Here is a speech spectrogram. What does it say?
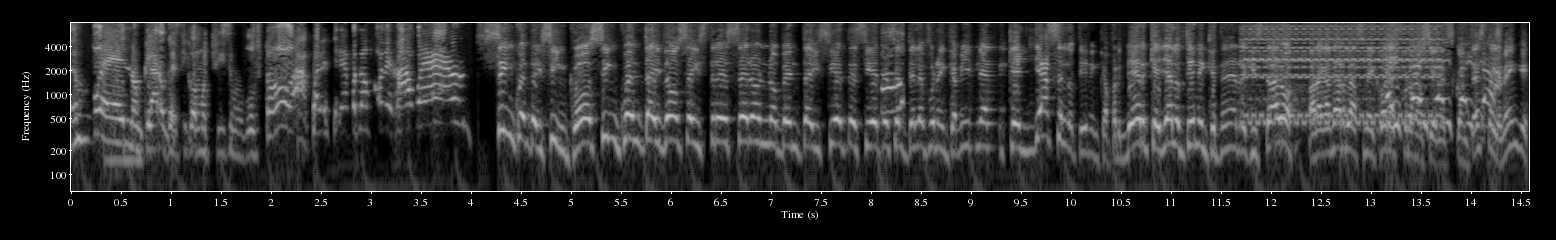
Bueno, claro que sí, con muchísimo gusto. ¿A cuál es el teléfono, Howard? 55 52 630 977 es el teléfono en cabina que ya se lo tienen que aprender, que ya lo tienen que tener registrado para ganar las mejores promociones. está, ahí Contéstale, venga.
